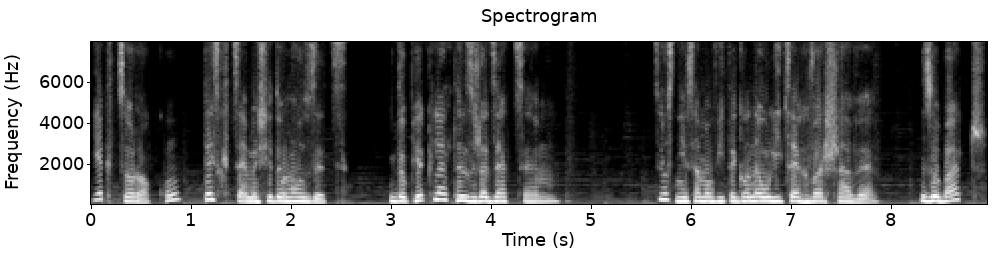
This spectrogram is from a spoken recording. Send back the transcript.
Jak co roku, też chcemy się do Lozyc. Do piekla Radzacem. Coś niesamowitego na ulicach Warszawy. Zobacz,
